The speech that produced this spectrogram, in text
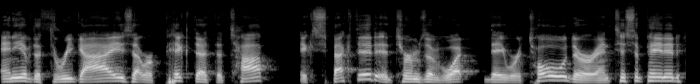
any of the three guys that were picked at the top expected in terms of what they were told or anticipated.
